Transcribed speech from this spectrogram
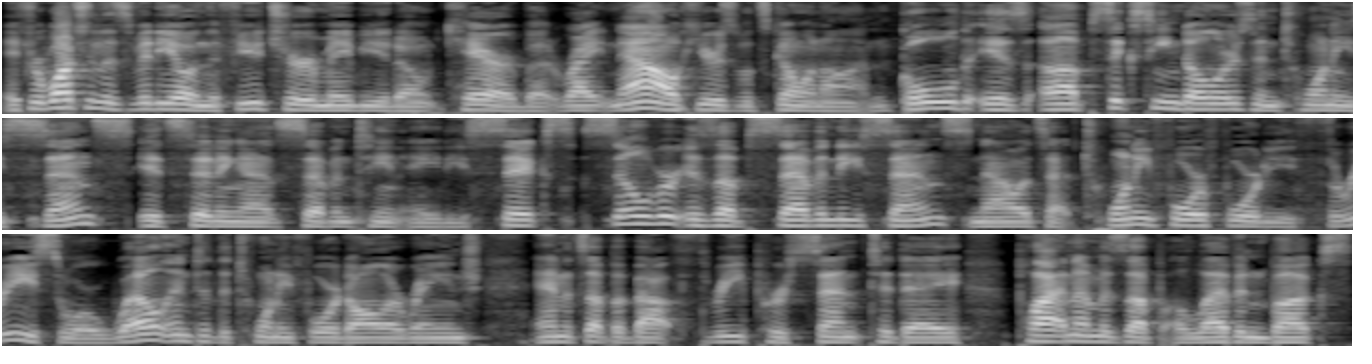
If you're watching this video in the future, maybe you don't care, but right now, here's what's going on. Gold is up $16.20. It's sitting at 1786. Silver is up 70 cents. Now it's at 24.43, so we're well into the $24 range and it's up about 3% today. Platinum is up 11 bucks.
